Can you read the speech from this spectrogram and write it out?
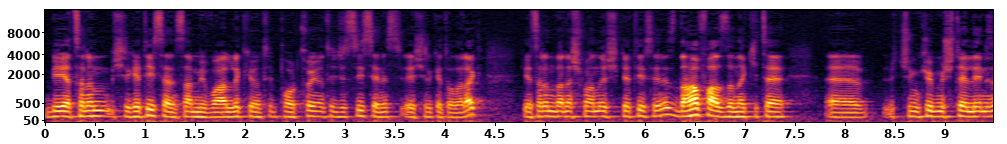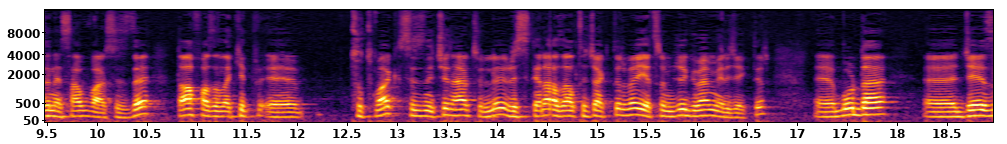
bir yatırım şirketiysen sen bir varlık yönetim portföy yöneticisiyseniz e, şirket olarak yatırım danışmanlığı şirketiyseniz daha fazla nakite e, çünkü müşterilerinizin hesabı var sizde. Daha fazla nakit e, tutmak sizin için her türlü riskleri azaltacaktır ve yatırımcıya güven verecektir. Ee, Burada e, CZ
